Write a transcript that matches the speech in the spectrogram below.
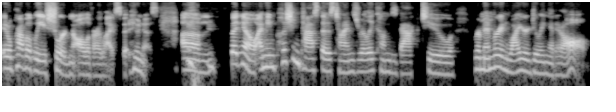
it'll probably shorten all of our lives, but who knows? Um, but no, I mean, pushing past those times really comes back to remembering why you're doing it at all.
